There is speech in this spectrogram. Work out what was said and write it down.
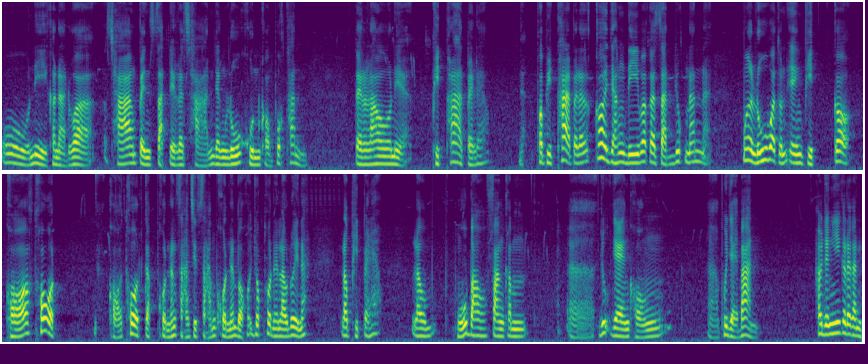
โอ้ นี่ขนาดว่าช้างเป็นสัตว์เดรัจฉานยังรู้คุณของพวกท่าน แต่เราเนี่ยผิดพลาดไปแล้วพอผิดพลาดไปแล้วก็ยังดีว่ากษัตริย์ยุคนั้นน่ะเมื่อรู้ว่าตนเองผิดก็ขอโทษ ขอโทษกับคนทั้ง 33 คนนั้นบอกเขายกโทษให้เราด้วยนะ เราผิดไปแล้ว เราหูเบาฟังคำยุแยงของอผู้ใหญ่บ้าน เอาอย่างนี้ก็แล้วกัน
